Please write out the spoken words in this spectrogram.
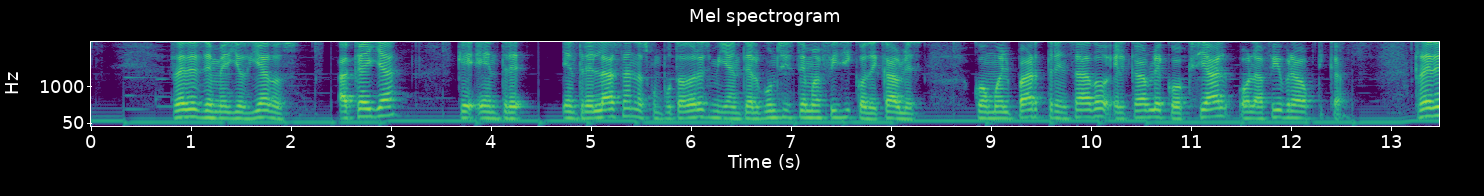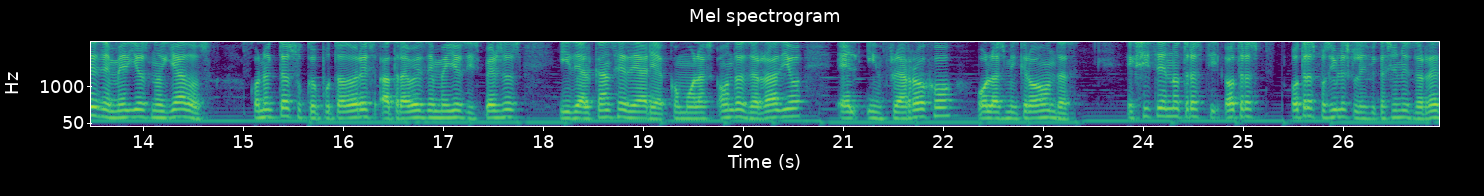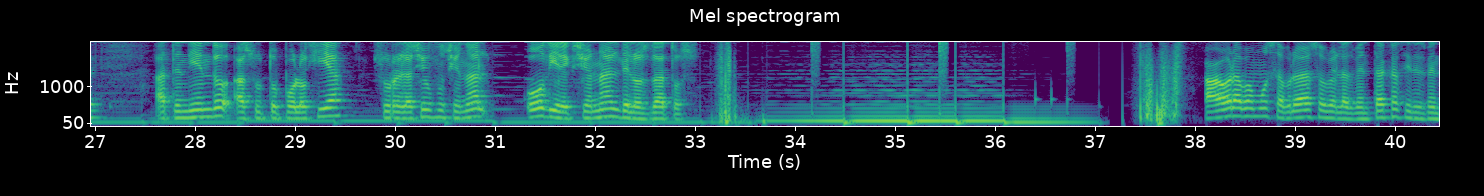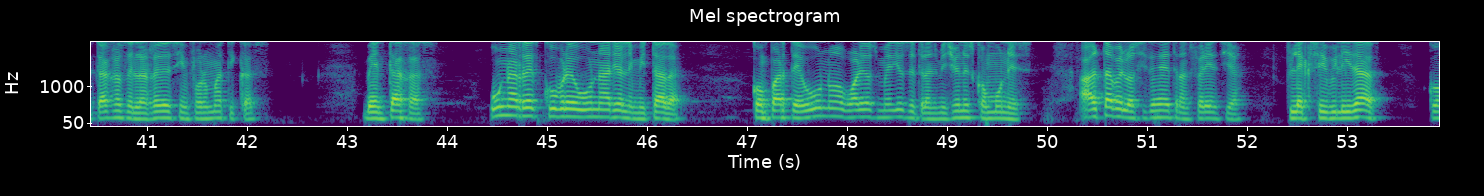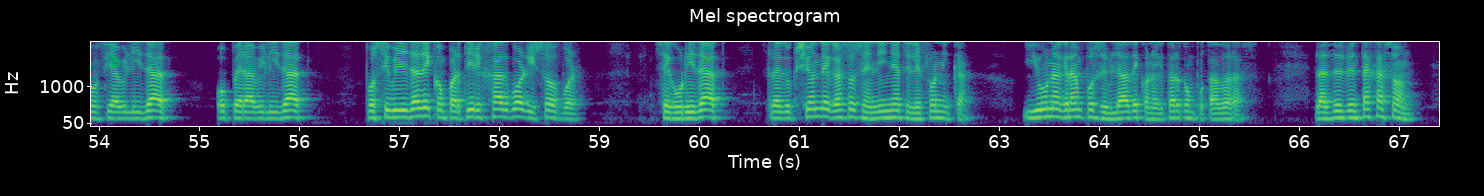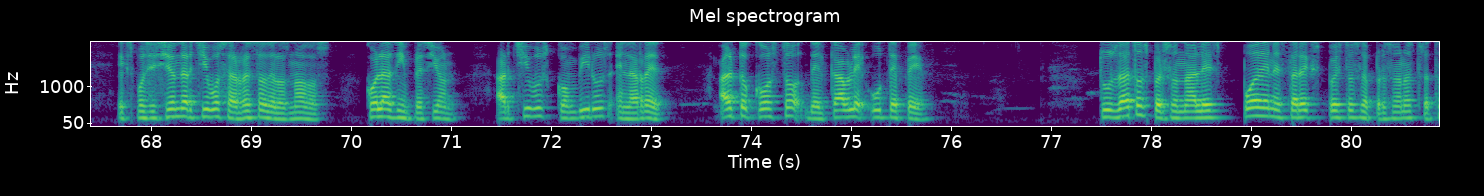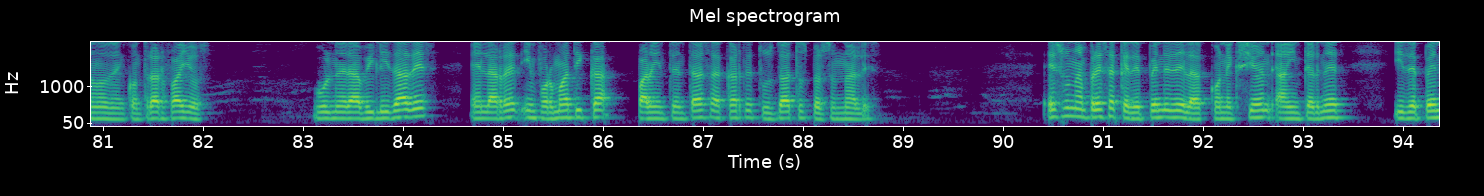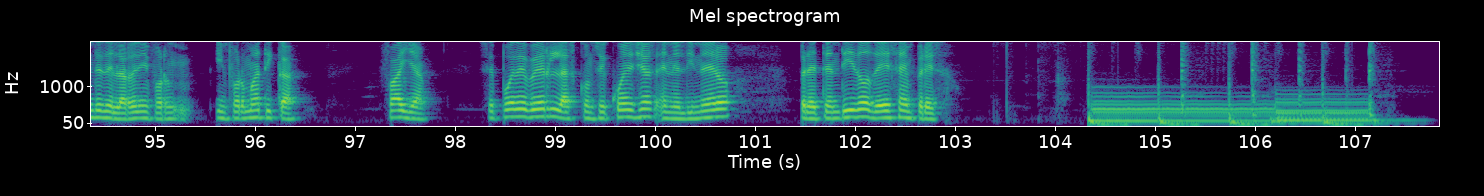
Redes de medios guiados, aquella que entre entrelazan los computadores mediante algún sistema físico de cables, como el par trenzado, el cable coaxial o la fibra óptica. Redes de medios no guiados. Conecta sus computadores a través de medios dispersos y de alcance de área, como las ondas de radio, el infrarrojo o las microondas. Existen otras, otras, otras posibles clasificaciones de red atendiendo a su topología, su relación funcional o direccional de los datos. Ahora vamos a hablar sobre las ventajas y desventajas de las redes informáticas. Ventajas. Una red cubre un área limitada. Comparte uno o varios medios de transmisiones comunes. Alta velocidad de transferencia. Flexibilidad. Confiabilidad. Operabilidad. Posibilidad de compartir hardware y software. Seguridad. Reducción de gastos en línea telefónica. Y una gran posibilidad de conectar computadoras. Las desventajas son exposición de archivos al resto de los nodos, colas de impresión, archivos con virus en la red, alto costo del cable UTP. Tus datos personales pueden estar expuestos a personas tratando de encontrar fallos, vulnerabilidades en la red informática para intentar sacarte tus datos personales. Es una empresa que depende de la conexión a Internet y depende de la red informática falla, se puede ver las consecuencias en el dinero pretendido de esa empresa.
